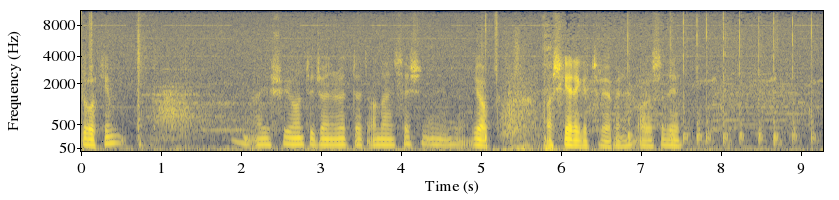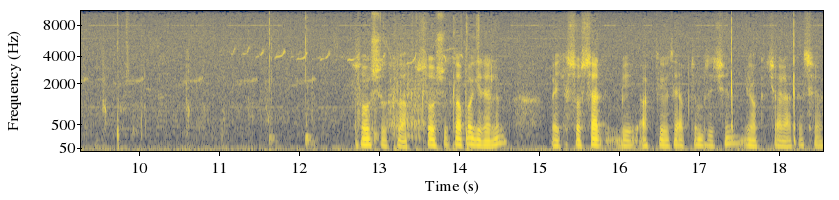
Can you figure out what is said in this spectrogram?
Dur bakayım. Are you sure you want to join Red Dead Online Session? Yok. Başka yere götürüyor beni. Orası değil. Social Club. Social Club'a girelim. Belki sosyal bir aktivite yaptığımız için yok hiç alakası yok.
